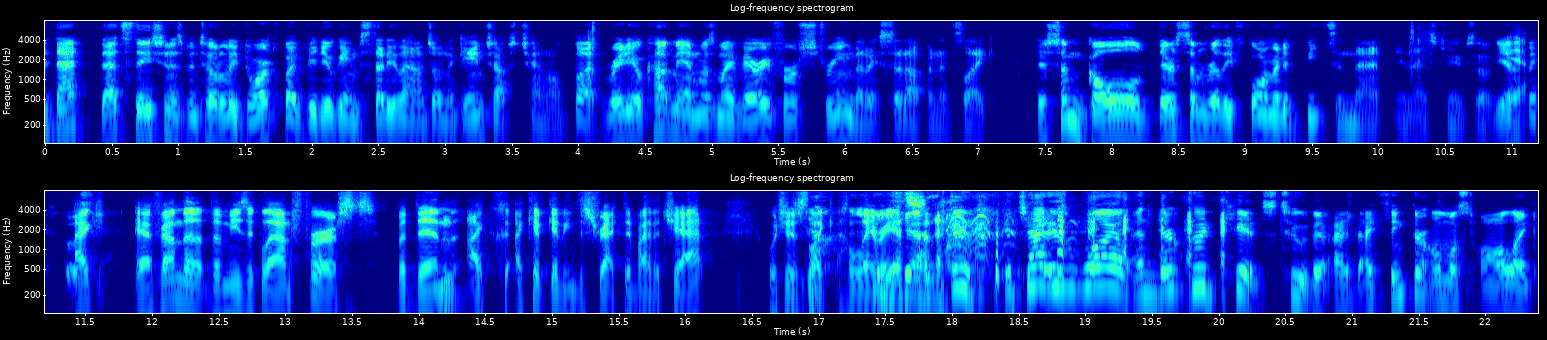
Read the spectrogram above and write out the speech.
it, that that station has been totally dwarfed by Video Game Study Lounge on the Game Chops channel. But Radio Cutman was my very first stream that I set up, and it's like there's some gold, there's some really formative beats in that in that stream. So yeah, Yeah, thanks for I, listening. I found the the music lounge first, but then Mhm. I I kept getting distracted by the chat, which is like hilarious. yes, dude, the chat is wild, and they're good kids too. They're, I, I think they're almost all like,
